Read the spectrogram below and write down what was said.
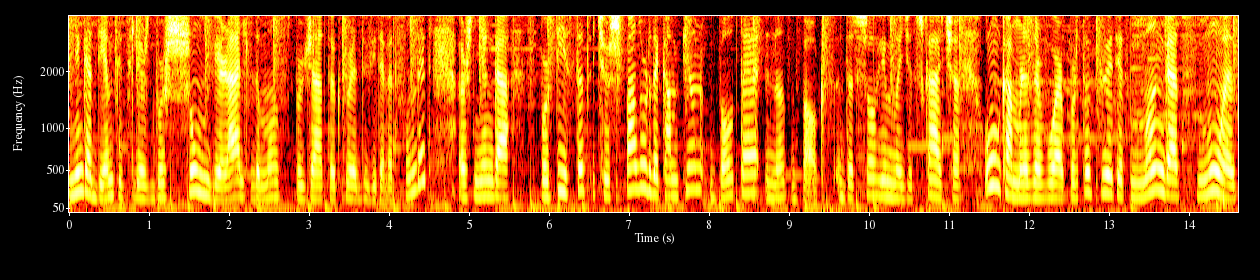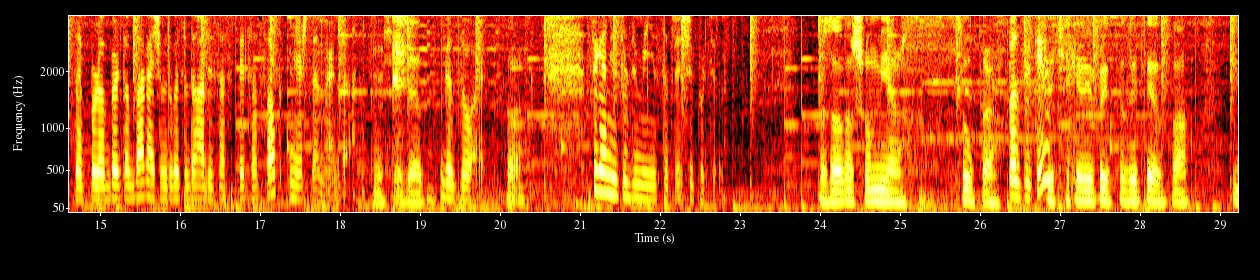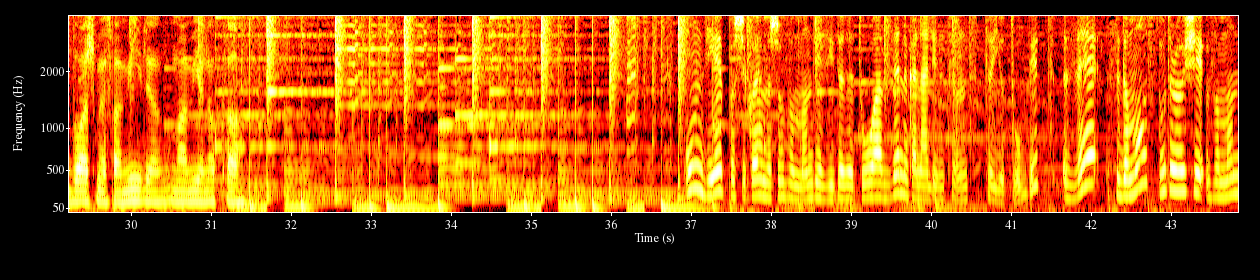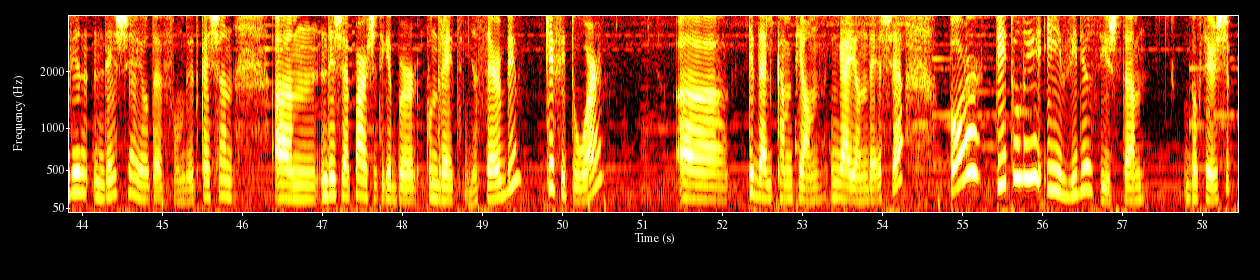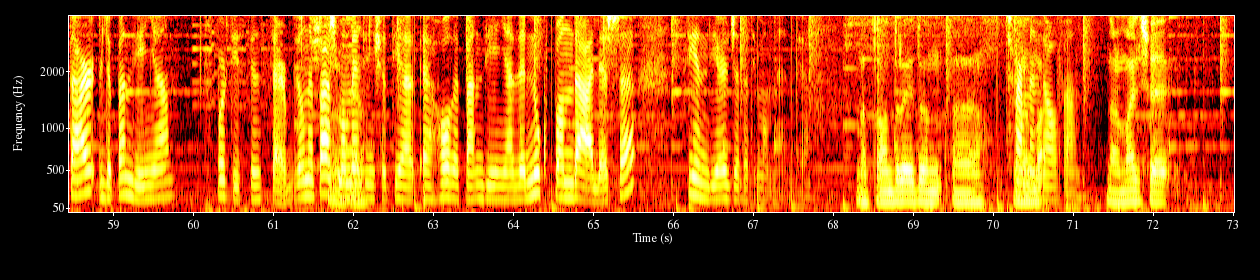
Një nga djemtë i cili është bërë shumë viral sidomos përgjatë këtyre dy viteve të fundit, është një nga sportistët që është shpallur dhe kampion bote në boks. Do të shohim gjithçka që unë kam rezervuar për të pyetjet më ngacmuese për Roberto Baka që më duket se do ha disa speca sot. Mirë se më erdhe. Mirë se më erdhe. Gëzuar. Gëzuar. Si ka nisur 2023-shi për ty? Për Zotin shumë mirë, super. Pozitiv? Siç e kemi pritë pozitiv, po. Bashkë me familjen, ma mirë nuk ka. Unë dje po shikoja me shumë vëmendje videot e tua dhe në kanalin tënd të Youtube-it dhe sidomos më tërhoqi vëmendjen ndeshja jote e fundit. Ka qenë Ndeshja e parë që ti ke bërë kundrejt një serbi, ke fituar, ke dalë kampion nga ajo ndeshje, por titulli i videos ishte Bokseri Shqiptar lë pa ndjenja sportistin serb. Dhe unë e pashë momentin që ti e hodhe pa ndjenja dhe nuk po ndaleshe, si je ndjerë gjatë atij momenti. Me të thonë të drejtën... Çfarë mendove? Normal që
